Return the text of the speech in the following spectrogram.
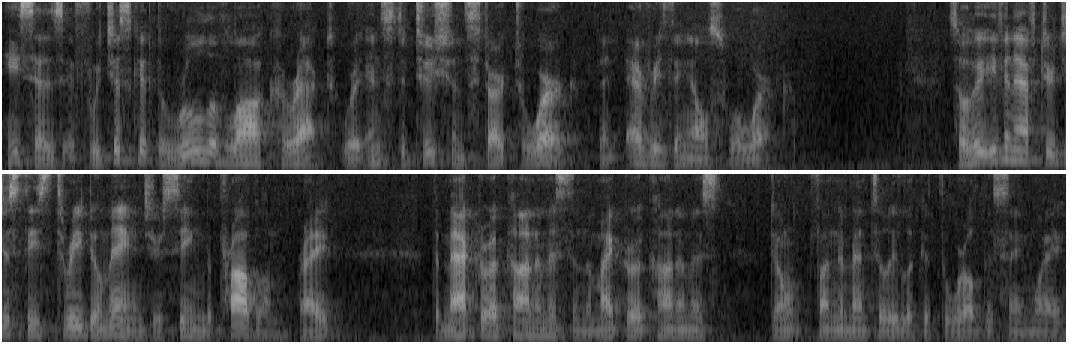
He says if we just get the rule of law correct, where institutions start to work, then everything else will work. So even after just these three domains, you're seeing the problem, right? The macroeconomists and the microeconomists don't fundamentally look at the world the same way.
